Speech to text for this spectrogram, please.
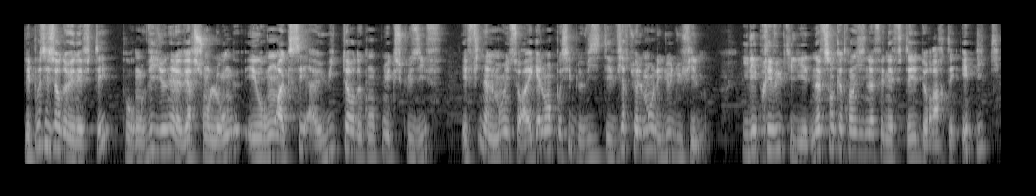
Les possesseurs de NFT pourront visionner la version longue et auront accès à 8 heures de contenu exclusif, et finalement il sera également possible de visiter virtuellement les lieux du film. Il est prévu qu'il y ait 999 NFT de rareté épique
